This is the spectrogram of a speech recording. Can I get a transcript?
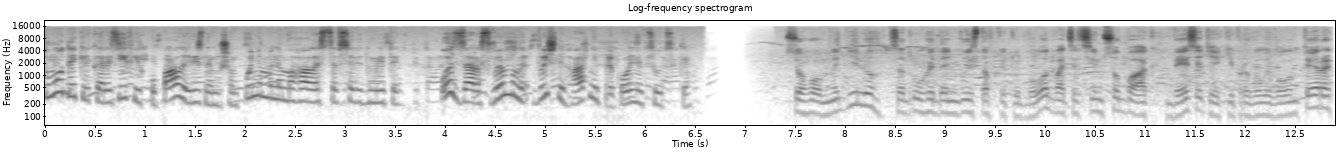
Тому декілька разів їх купали, різними шампунями намагалися це все відмити. Ось зараз вимили, вийшли гарні прикольні цуцики. Всього в неділю, це другий день виставки, тут було 27 собак, 10, які привели волонтери,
